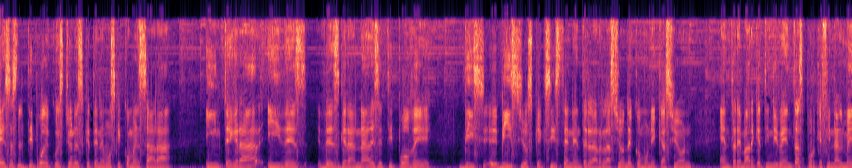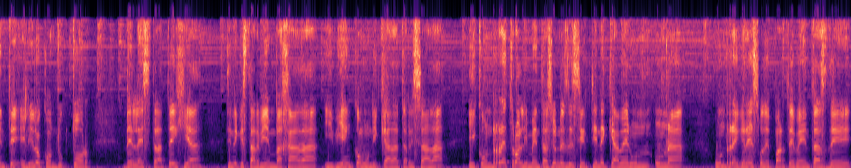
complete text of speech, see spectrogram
ese es el tipo de cuestiones que tenemos que comenzar a integrar y desgranar ese tipo de eh, vicios que existen entre la relación de comunicación entre marketing y ventas, porque finalmente el hilo conductor de la estrategia tiene que estar bien bajada y bien comunicada, aterrizada y con retroalimentación, es decir, tiene que haber un, un regreso de parte de ventas de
